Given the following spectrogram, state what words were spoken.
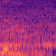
Boom.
